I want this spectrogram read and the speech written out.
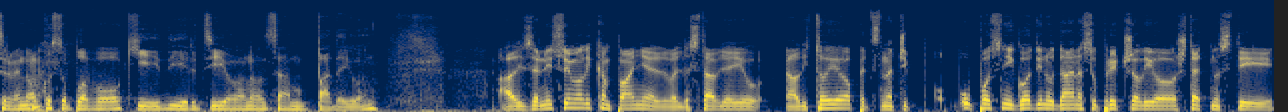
crvenokoso plavoki, Irci, ono, samo padaju, ono. Ali zar nisu imali kampanje, valjda stavljaju, ali to je opet, znači, u posljednjih godinu dana su pričali o štetnosti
